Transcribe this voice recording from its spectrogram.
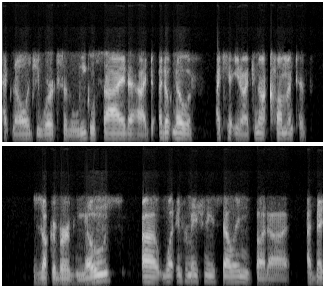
technology works or the legal side. I, I don't know if I can't you know I cannot comment if Zuckerberg knows uh, what information he's selling, but uh, I bet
